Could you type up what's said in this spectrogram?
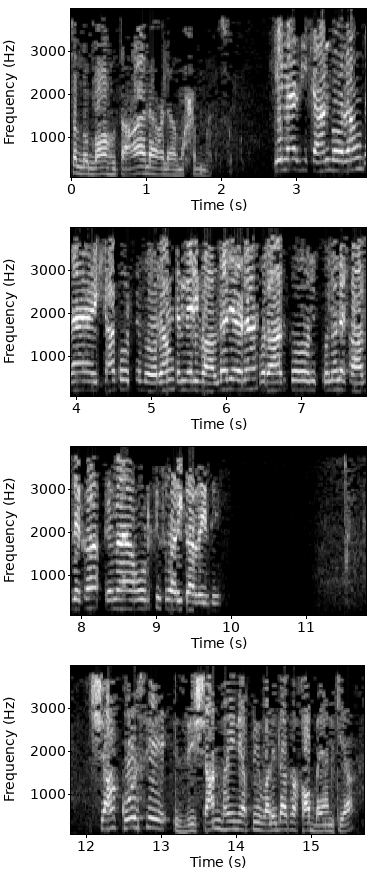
صلی اللہ تعالی علی محمد۔ جی میں ذیشان بول رہا ہوں میں شاہ کوٹ سے بول رہا ہوں میری والدہ جو ہے نا رات کو انہوں نے خواب دیکھا کہ میں اونٹ کی سواری کر رہی تھی۔ شاہ کوٹ سے ذیشان بھائی نے اپنی والدہ کا خواب بیان کیا۔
